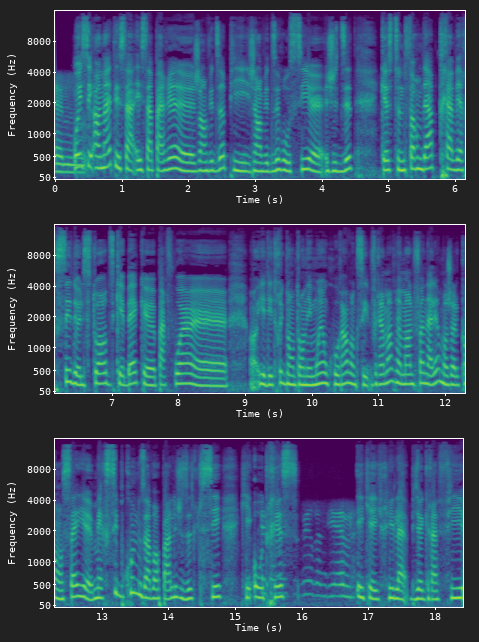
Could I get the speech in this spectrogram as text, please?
Euh, Oui, c'est honnête et ça et ça paraît, euh, j'ai envie de dire, puis j'ai envie de dire aussi, euh, Judith, que c'est une formidable traversée de l'histoire du Québec. Parfois, il y a des trucs dont on est moins au courant, donc c'est vraiment vraiment le fun à lire. Moi, je le conseille. Merci beaucoup de nous avoir parlé, Judith Lucier, qui est autrice et qui a écrit la biographie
